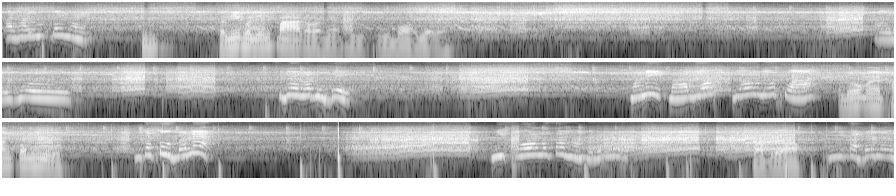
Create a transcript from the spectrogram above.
ไปทะลุได้ไงแต่นี้เขาเลี้ยงปลากันเหรอเนี่ยทำมีบ่อเยอะเลย มานี่ป๋าเลี้ยวเลี้ยวเลี้ยวขวาเลี้ยวมาทางตรงอยู่ มันจะสุดแล้วเนี่ยมีโค้งแล้วก็หายด้วยกลับเลยเหรอมีกลับได้เลย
